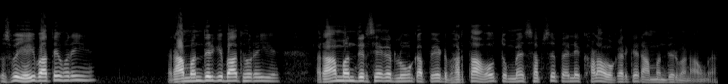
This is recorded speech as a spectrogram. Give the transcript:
उसमें यही बातें हो रही हैं? राम मंदिर की बात हो रही है। राम मंदिर से अगर लोगों का पेट भरता हो तो मैं सबसे पहले खड़ा होकर के राम मंदिर बनाऊँगा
